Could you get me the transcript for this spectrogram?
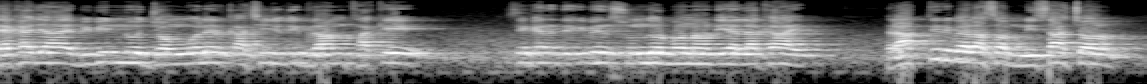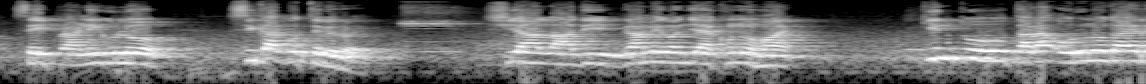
দেখা যায় বিভিন্ন জঙ্গলের কাছে যদি গ্রাম থাকে, সেখানে দেখবেন সুন্দরবন আদি এলাকায় রাত্রির বেলা সব নিশাচর সেই প্রাণীগুলো শিকার করতে বেরোয়। শিয়াল আদি গ্রামে গঞ্জে এখনও হয়। কিন্তু তারা অরুণোদয়ের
